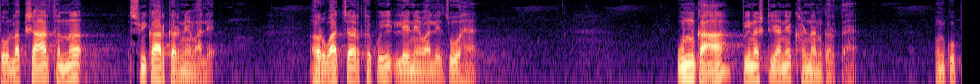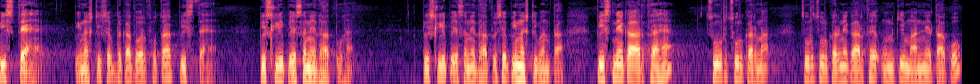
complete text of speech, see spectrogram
तो लक्ष्यार्थ न स्वीकार करने वाले और वाच्यार्थ को ही लेने वाले जो हैं उनका पिनष्ट यानी खंडन करते हैं। उनको पीसते हैं। पिनष्टि शब्द का तो अर्थ होता है पीसते हैं। पिछली पेशने धातु है। पिछली पेशने धातु से पिनष्टि बनता। पीसने का अर्थ है चूर चूर करना। चूर चूर करने का अर्थ है उनकी मान्यता को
